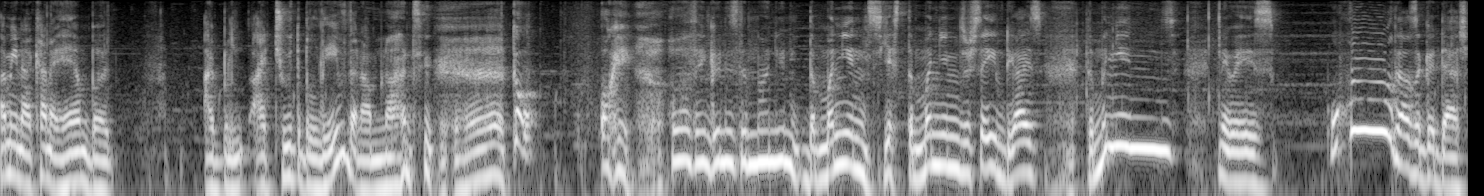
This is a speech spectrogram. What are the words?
I mean, I kind of am, but I, I choose to believe that I'm not. Go! Okay. Oh, thank goodness the munion, the munions. Yes, the munions are saved, guys. The munions. Anyways, woohoo! That was a good dash.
